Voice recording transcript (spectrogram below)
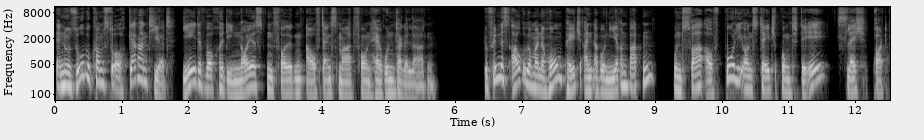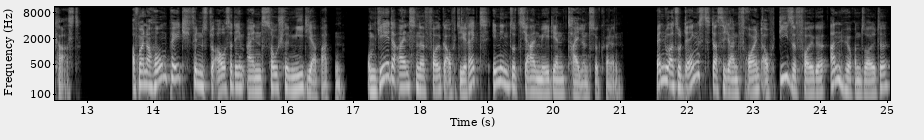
Denn nur so bekommst du auch garantiert jede Woche die neuesten Folgen auf dein Smartphone heruntergeladen. Du findest auch über meine Homepage einen Abonnieren-Button und zwar auf polyonstage.de slash podcast. Auf meiner Homepage findest du außerdem einen Social Media Button, um jede einzelne Folge auch direkt in den sozialen Medien teilen zu können. Wenn du also denkst, dass sich ein Freund auch diese Folge anhören sollte,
